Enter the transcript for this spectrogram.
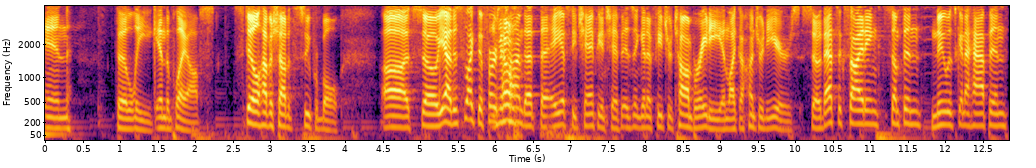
in the league in the playoffs? Still have a shot at the Super Bowl. Uh, so yeah, this is like the first know- time that the AFC Championship isn't going to feature Tom Brady in like hundred years. So that's exciting. Something new is going to happen.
